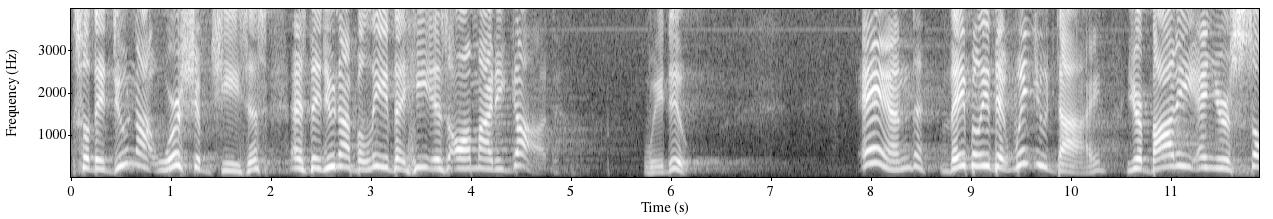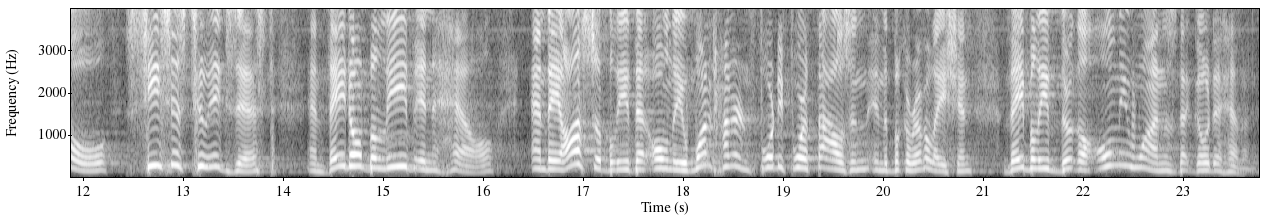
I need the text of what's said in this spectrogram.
So they do not worship Jesus as they do not believe that he is Almighty God. We do. And they believe that when you die, your body and your soul ceases to exist, and they don't believe in hell. And they also believe that only 144,000 in the book of Revelation, they believe they're the only ones that go to heaven.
